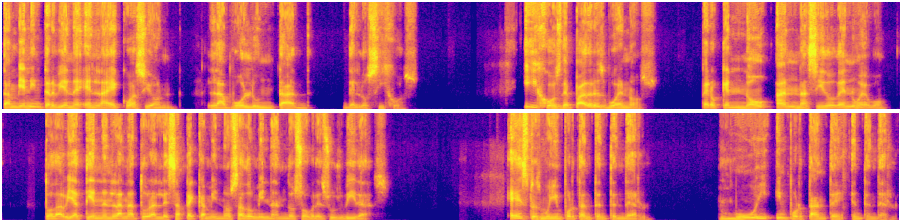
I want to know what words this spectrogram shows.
También interviene en la ecuación la voluntad de los hijos. Hijos de padres buenos, pero que no han nacido de nuevo, todavía tienen la naturaleza pecaminosa dominando sobre sus vidas. Esto es muy importante entenderlo muy importante entenderlo.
